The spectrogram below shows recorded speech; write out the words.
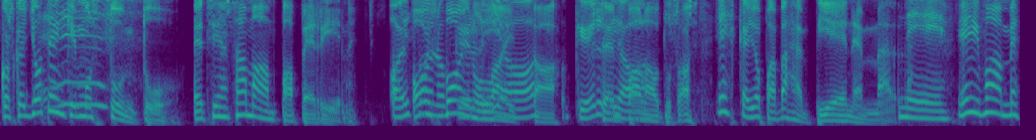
Koska jotenkin musta tuntuu, että siihen samaan paperiin Ois olisi voinut voinut kyllä, laittaa joo. Kyllä, sen joo. palautusas, ehkä jopa vähän pienemmällä. Niin. Ei vaan me,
